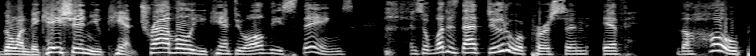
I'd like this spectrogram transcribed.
go on vacation. You can't travel. You can't do all these things. And so what does that do to a person if the hope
